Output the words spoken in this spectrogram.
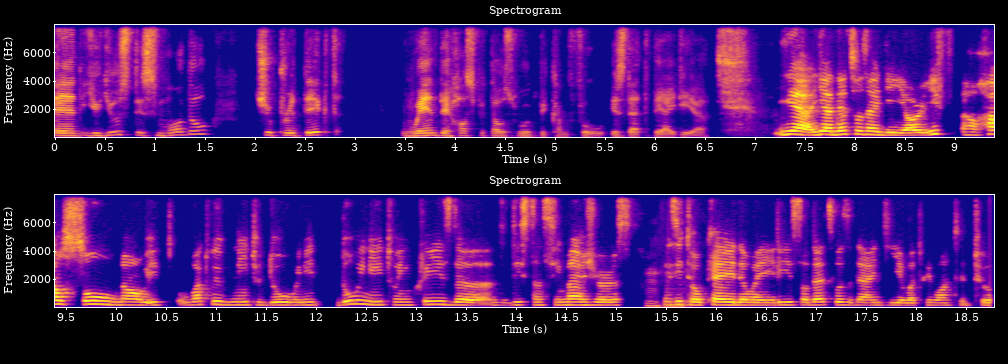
And you use this model to predict when the hospitals would become full. Is that the idea? Yeah yeah that was the idea or if uh, how soon? No it what we need to do we need do we need to increase the, the distancing measures? Mm -hmm. is it mm-hmm. okay the way it is? So that was the idea what we wanted to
